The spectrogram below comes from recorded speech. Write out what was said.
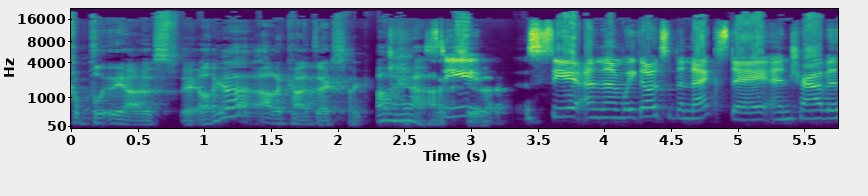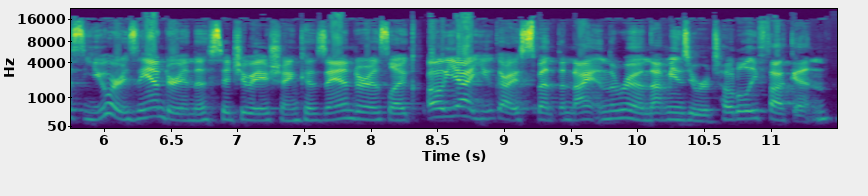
completely out of space, like ah, out of context. Like, oh yeah, I see See, that. see, and then we go to the next day, and Travis, you are Xander in this situation because Xander is like, "Oh yeah, you guys spent the night in the room. That means you were totally fucking."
